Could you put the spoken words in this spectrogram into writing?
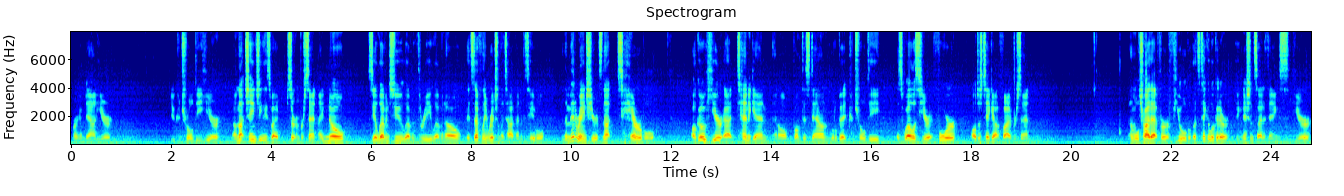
bring them down here. Do Control D here. Now, I'm not changing these by a certain percent. I know, see 11.2, 11.3, 11.0. It's definitely rich on the top end of the table. In the mid-range here, it's not terrible. I'll go here at 10 again, and I'll bump this down a little bit, Control D, as well as here at 4, I'll just take out 5%. And we'll try that for fuel, but let's take a look at our ignition side of things here.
